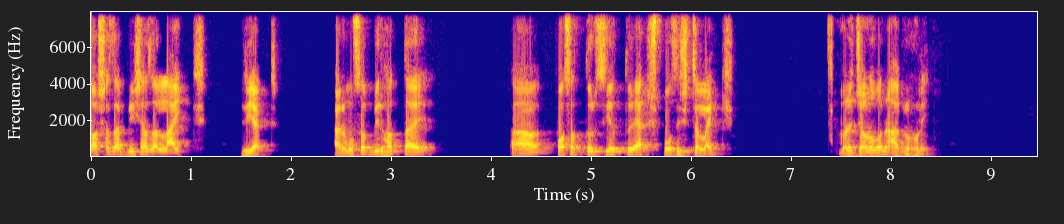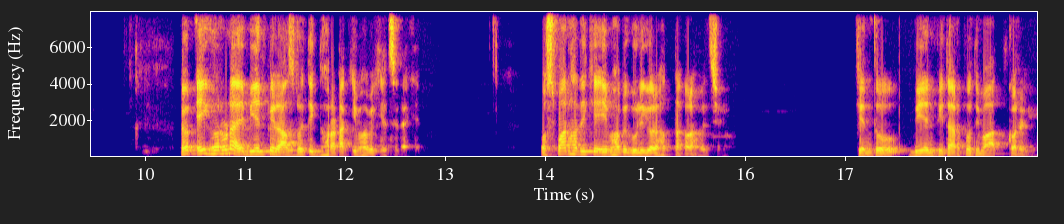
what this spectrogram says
দশ হাজার বিশ হাজার লাইক রিয়াক্ট আর মুসব্বির হত্যায় পঁচাত্তর, ছিয়াত্তর, একশো পঁচিশটা লাইক মানে জনগণের আগ্রহ নেই। এই ঘটনায় বিএনপির রাজনৈতিক ধরাটা কীভাবে খেয়েছে দেখেন। ওসমান হাদিকে এইভাবে গুলি করে হত্যা করা হয়েছিল। কিন্তু বিএনপি তার প্রতিবাদ করেনি।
